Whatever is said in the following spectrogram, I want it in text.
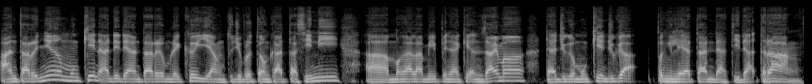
Antaranya mungkin ada di antara mereka yang 70 tahun ke atas ini uh, mengalami penyakit Alzheimer dan juga mungkin juga penglihatan dah tidak terang.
